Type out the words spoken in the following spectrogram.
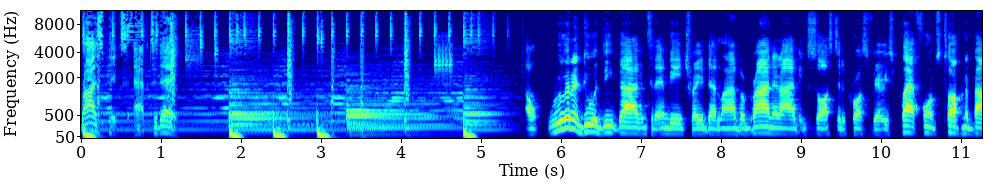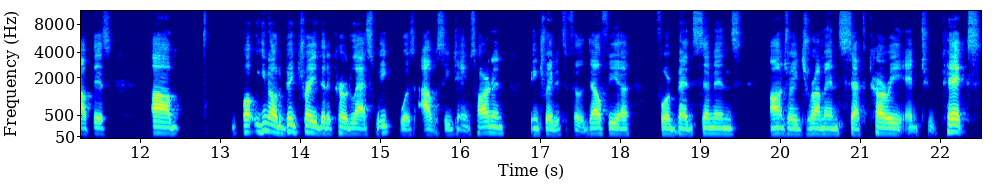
Prize Picks app today. Oh, we're going to do a deep dive into the NBA trade deadline, but Brian and I have exhausted across various platforms talking about this. Um, but you know, the big trade that occurred last week was obviously James Harden being traded to Philadelphia for Ben Simmons, Andre Drummond, Seth Curry, and two picks.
